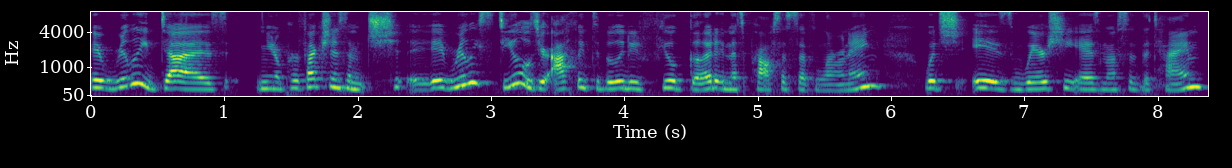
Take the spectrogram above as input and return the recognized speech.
it really does, you know, perfectionism, it really steals your athlete's ability to feel good in this process of learning, which is where she is most of the time,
